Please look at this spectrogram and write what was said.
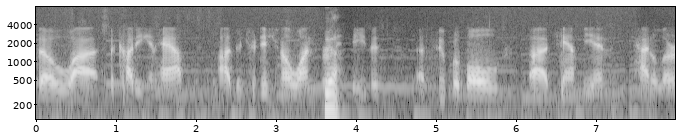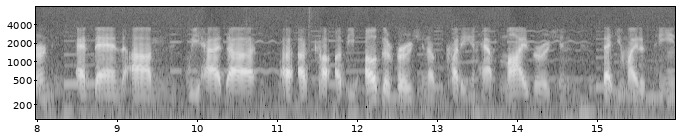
so uh, the cutting in half, uh, the traditional one, Vernon Davis, a Super Bowl uh, champion, had to learn, and then um, we had uh, a, a, cu- uh, the other version of cutting in half, my version that you might have seen,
